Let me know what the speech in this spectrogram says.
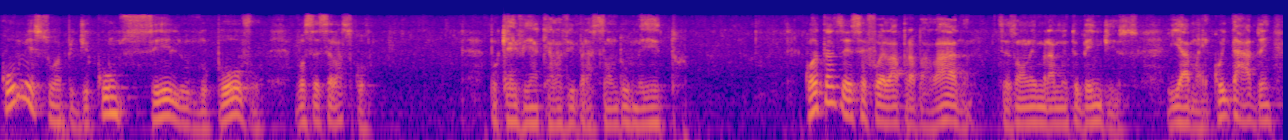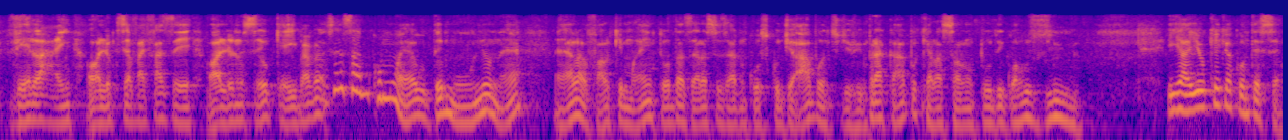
começou a pedir conselhos do povo, você se lascou. Porque aí vem aquela vibração do medo. Quantas vezes você foi lá para a balada vocês vão lembrar muito bem disso. E a mãe, cuidado, hein? Vê lá, hein? Olha o que você vai fazer. Olha não sei o que. Você sabe como é o demônio, né? Ela, eu falo que mãe, todas elas fizeram curso com o diabo antes de vir para cá, porque elas falam tudo igualzinho. E aí o que que aconteceu?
